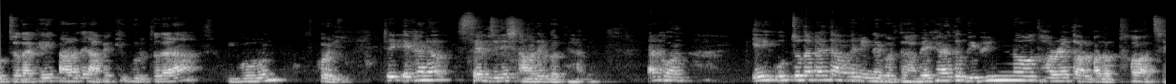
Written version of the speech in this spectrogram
উচ্চতাকে, এই পারদের আপেক্ষিক গুরুত্ব দ্বারা গুণ করি। ঠিক এখানেও সেম জিনিস আমাদের করতে হবে। এখন এই উচ্চতাটাতে আমাদের নির্ণয় করতে হবে। এখানে তো বিভিন্ন ধরনের তরল পদার্থ আছে।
